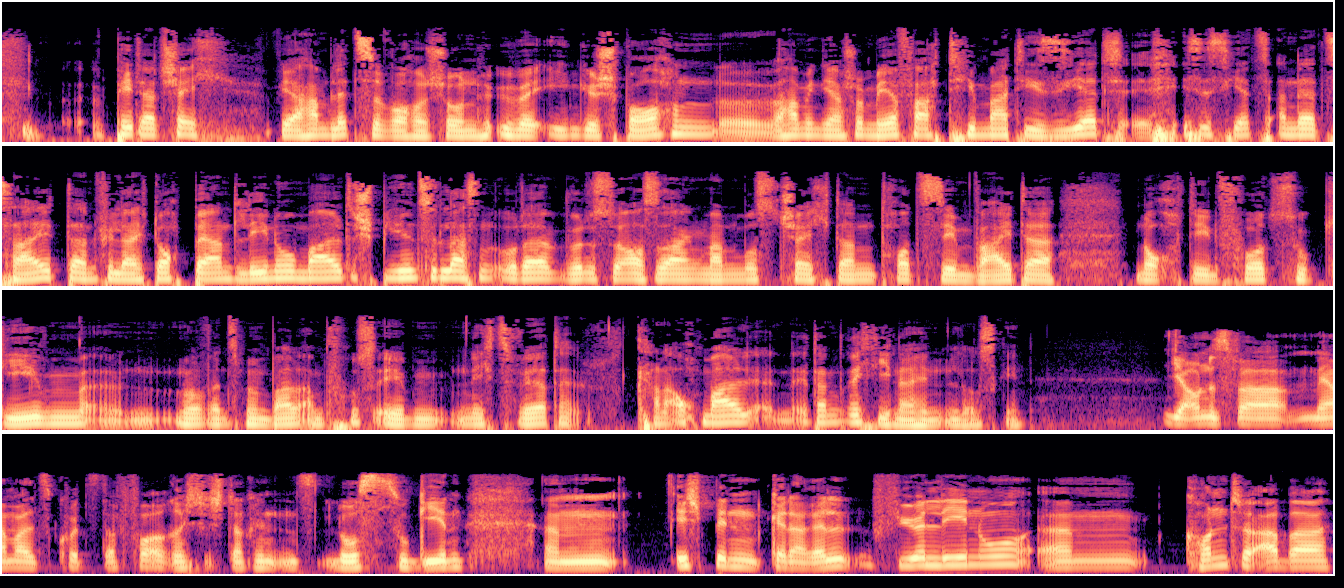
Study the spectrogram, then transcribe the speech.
Peter Tschech, wir haben letzte Woche schon über ihn gesprochen, äh, haben ihn ja schon mehrfach thematisiert. Ist es jetzt an der Zeit, dann vielleicht doch Bernd Leno mal spielen zu lassen oder würdest du auch sagen, man muss Tschech dann trotzdem weiter noch den Vorzug geben, äh, nur wenn es mit dem Ball am Fuß eben nichts wird, kann auch mal dann richtig nach hinten losgehen? Ja, und es war mehrmals kurz davor, richtig nach hinten loszugehen. Ähm, ich bin generell für Leno, ähm, konnte aber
